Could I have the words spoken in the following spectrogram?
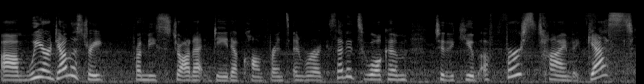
Um, we are down the street from the Strata Data Conference, and we're excited to welcome to theCUBE a first time guest,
